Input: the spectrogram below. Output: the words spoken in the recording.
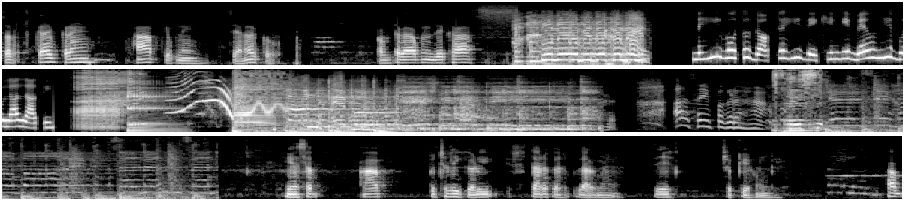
सब्सक्राइब करें आपके अपने चैनल को। अब तक आपने देखा। तूने अभी देखा नहीं। नहीं वो तो डॉक्टर ही देखेंगे मैं उन्हें बुला लाती कौन है वो? आ सही पकड़े हैं। यह सब आप पिछली कड़ी सितारा के अस्पताल में देख चुके होंगे। अब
